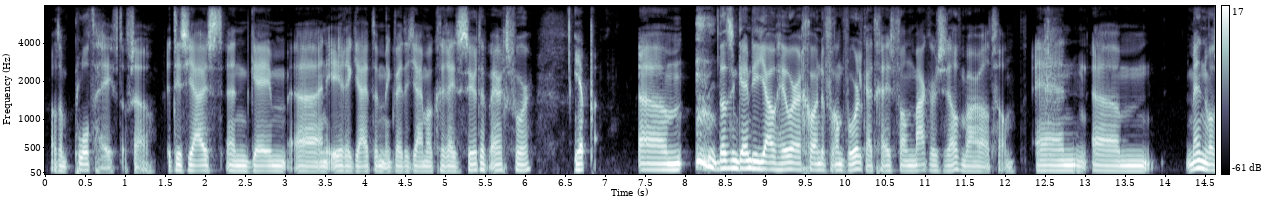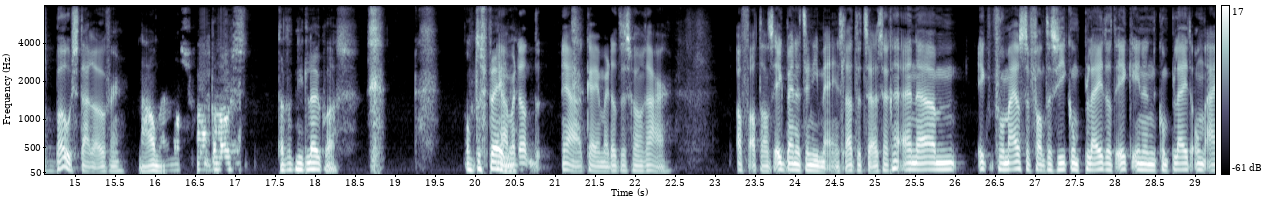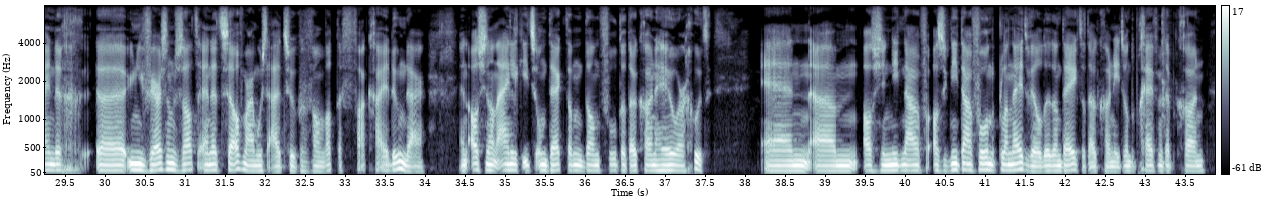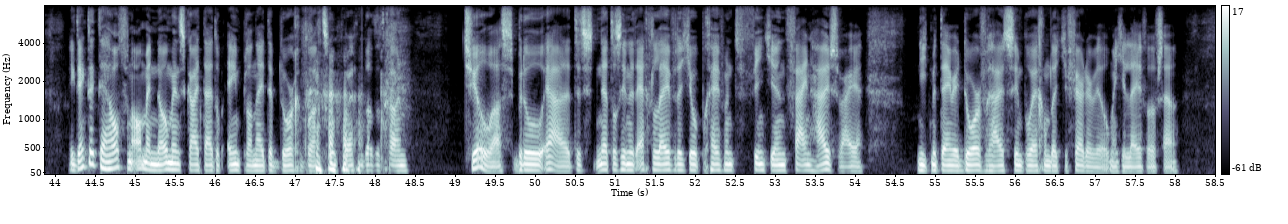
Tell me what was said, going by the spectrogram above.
wat een plot heeft of zo. Het is juist een game, eh, en Erik, jij hebt hem, ik weet dat jij hem ook gerecenseerd hebt ergens voor. Yep. Ehm, dat is een game die jou heel erg gewoon de verantwoordelijkheid geeft van maak er zelf maar wat van. En ehm, men was boos daarover. Nou, men was vooral boos dat het niet leuk was. Om te spelen. Ja, maar dat, ja, oké, maar dat is gewoon raar. Of althans, ik ben het er niet mee eens, we het zo zeggen. En ehm, ik, voor mij was de fantasie compleet dat ik in een compleet oneindig eh, universum zat en het zelf maar moest uitzoeken van wat de fuck ga je doen daar? En als je dan eindelijk iets ontdekt, dan, dan voelt dat ook gewoon heel erg goed. En ehm, als, je niet naar, als ik niet naar een volgende planeet wilde, dan deed ik dat ook gewoon niet. Want op een gegeven moment heb ik gewoon... Ik denk dat ik de helft van al mijn No Man's Sky tijd op één planeet heb doorgebracht. Simpelweg omdat het gewoon chill was. Ik bedoel, ja, het is net als in het echte leven dat je op een gegeven moment vind je een fijn huis waar je niet meteen weer doorverhuist. Simpelweg omdat je verder wil met je leven of zo.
